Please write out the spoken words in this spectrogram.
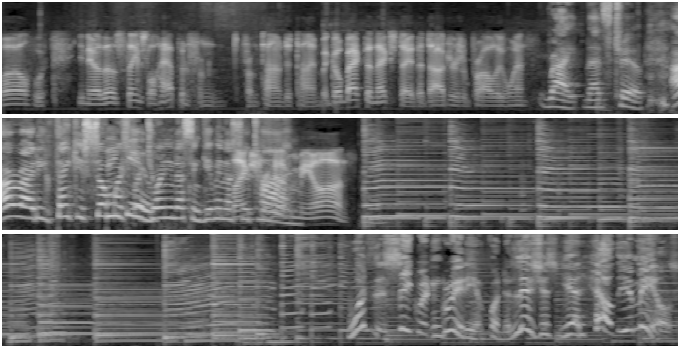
well, you know those things will happen from from time to time. But go back the next day, the Dodgers will probably win. Right, that's true. All righty, thank you so thank much you. for joining us and giving us Thanks your time. Thanks for having me on. What's the secret ingredient for delicious yet healthier meals?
